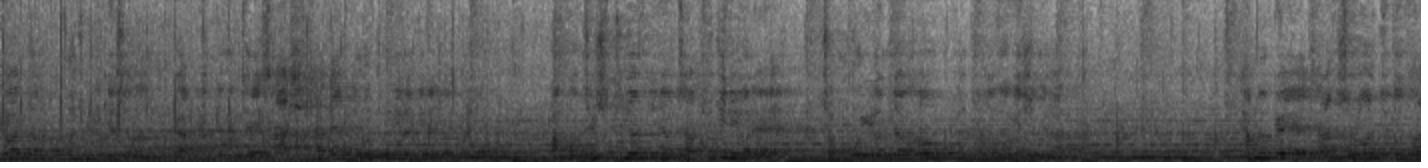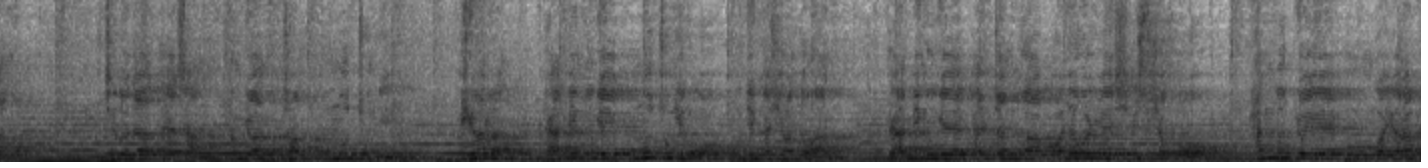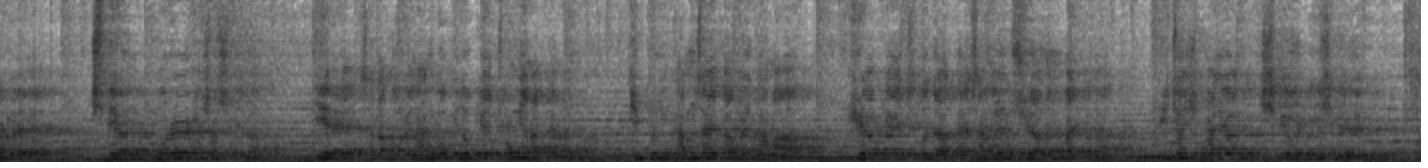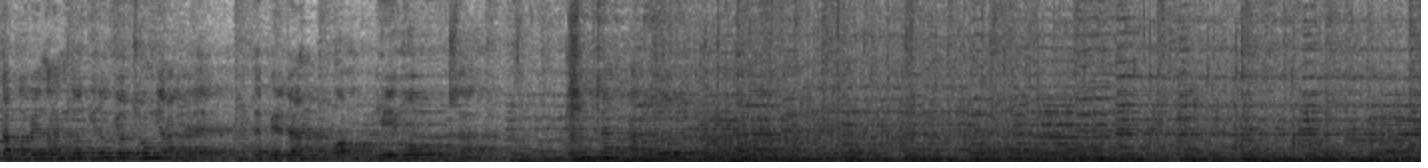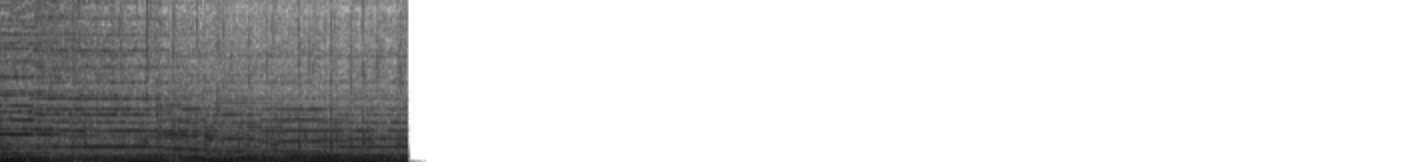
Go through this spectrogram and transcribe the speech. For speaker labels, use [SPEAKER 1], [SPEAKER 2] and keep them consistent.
[SPEAKER 1] 황교안 전 국무총리께서는 대한민국 제44대 국무총리를 지내셨고 광복 70주년 기념사 추진위원회 정부위원장으로 활동하고 계십니다. 한국교회 자랑스러운 지도자, 지도자 대상 황교안 전 국무총리 귀하는 대한민국의 국무총리로 공직하시는 동안 대한민국의 발전과 번영을 위해 힘쓰셨고 한국교회의 부흥과 연합을 위해 지대한 구원을 하셨습니다. 이에 사단법인 한국기독교 총연합회는 깊은 감사의 마음을 담아 귀하게 지도자 대상을 수여하는 바입니다. 2018년 12월 20일 사단법인 한국기독교 총연합회 대표장 엄기호 목사 심찬 박수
